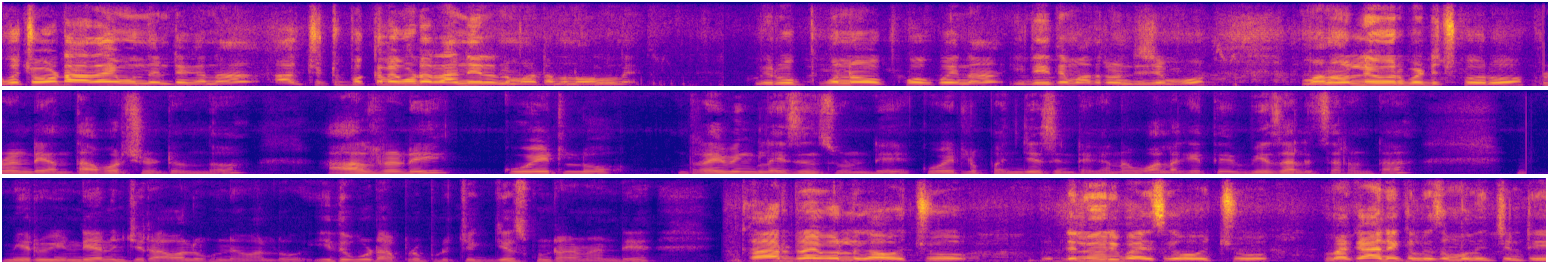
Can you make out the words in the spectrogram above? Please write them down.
ఒక చోట ఆదాయం ఉందంటే కన్నా ఆ చుట్టుపక్కల కూడా రానిరనమాట మన వాళ్ళని. మీరు ఒప్పుకున్నా ఒప్పుకోకపోయినా ఇదైతే మాత్రం నిజము. మన వాళ్ళు ఎవరు పట్టించుకోరు. చూడండి ఎంత ఆపర్చునిటీ ఉందో. ఆల్రెడీ కువైట్లో డ్రైవింగ్ లైసెన్స్ ఉండి కువైట్లో పనిచేసి ఉంటే కన్నా వాళ్ళకైతే వీసాలు ఇస్తారంట మీరు ఇండియా నుంచి రావాలనుకునే వాళ్ళు ఇది కూడా అప్పుడప్పుడు చెక్ చేసుకుంటానండి. కార్ డ్రైవర్లు కావచ్చు డెలివరీ బాయ్స్ కావచ్చు మెకానికల్కి సంబంధించింటి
